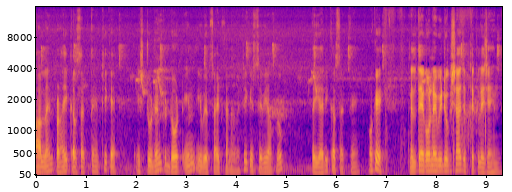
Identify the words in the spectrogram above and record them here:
ऑनलाइन पढ़ाई कर सकते हैं, ठीक है? स्टूडेंट डॉट इन ये वेबसाइट का नाम है, ठीक है? इससे भी आप लोग तैयारी कर सकते हैं ओके मिलते हैं एक और नए वीडियो के साथ, जब तक ले जय हिंद।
